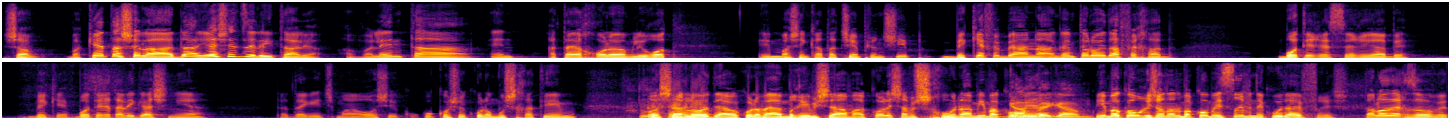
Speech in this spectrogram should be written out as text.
עכשיו, בקטע של האהדה, יש את זה לאיטליה, אבל אין את ה... אין, אתה יכול היום לראות אה, מה שנקרא את הצ'מפיונשיפ, בכיף ובהנאה, גם אם אתה לא יודע אף אחד. בוא תראה סריה ב... בכיף, בוא תראה את הליגה השנייה. אתה תגיד, שמע, או שקוקו שכולם מושחתים, או שאני לא יודע, כולם מהמרים שם, הכל יש שם שכונה, ממקום, גם וגם. ממקום ראשון עד מקום 20 נקודה הפרש. אתה לא יודע איך זה עובד.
